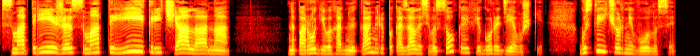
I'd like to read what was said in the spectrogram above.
«Смотри же, смотри!» — кричала она. На пороге выходной камеры показалась высокая фигура девушки. Густые черные волосы,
